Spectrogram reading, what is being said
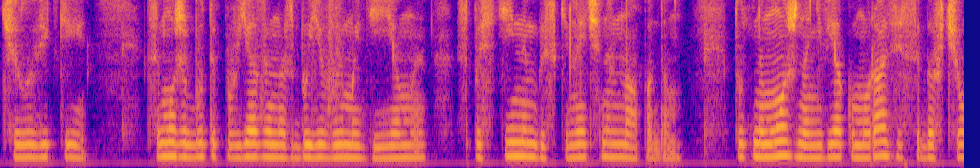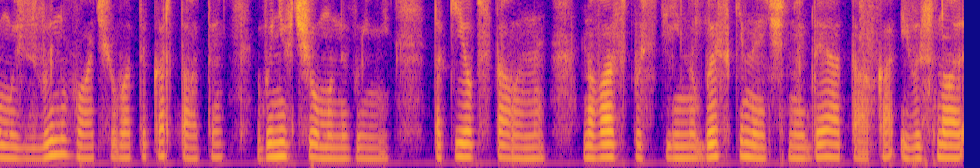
чоловіки, це може бути пов'язано з бойовими діями, з постійним безкінечним нападом. Тут не можна ні в якому разі себе в чомусь звинувачувати, картати. Ви ні в чому не винні. Такі обставини на вас постійно, безкінечно йде атака і висна...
